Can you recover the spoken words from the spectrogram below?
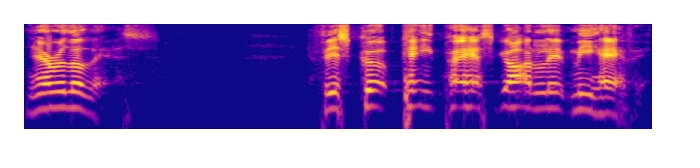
nevertheless, if this cup can't pass, God, let me have it.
